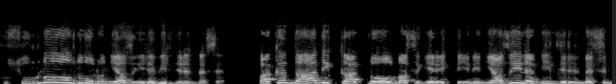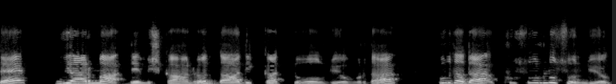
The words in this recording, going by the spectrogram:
kusurlu olduğunun yazı ile bildirilmesi. Bakın daha dikkatli olması gerektiğinin yazı ile bildirilmesine uyarma demiş kanun. Daha dikkatli ol diyor burada. Burada da kusurlusun diyor.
